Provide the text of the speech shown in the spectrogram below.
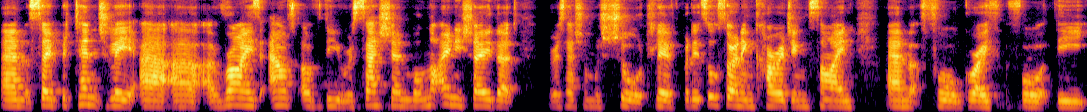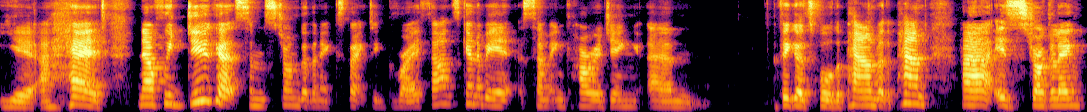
Um, so potentially uh, a, a rise out of the recession will not only show that the recession was short lived, but it's also an encouraging sign um, for growth for the year ahead. Now, if we do get some stronger than expected growth, that's going to be some encouraging um, figures for the pound, but the pound uh, is struggling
